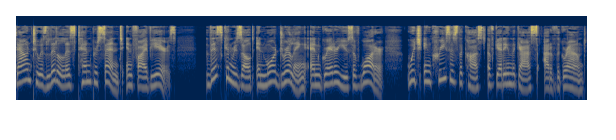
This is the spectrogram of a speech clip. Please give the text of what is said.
down to as little as 10% in five years. This can result in more drilling and greater use of water, which increases the cost of getting the gas out of the ground.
